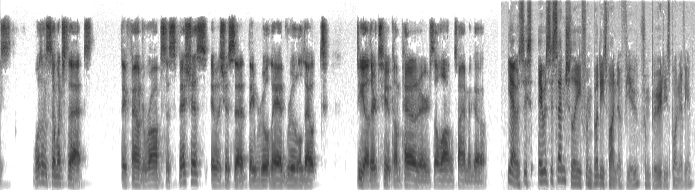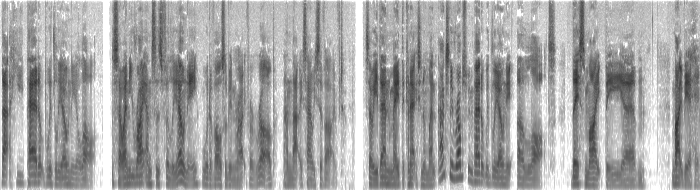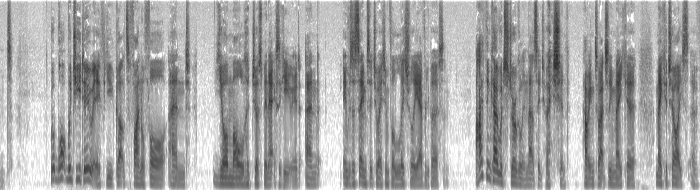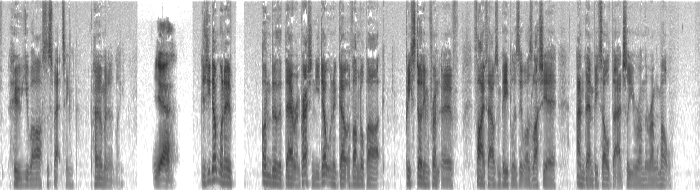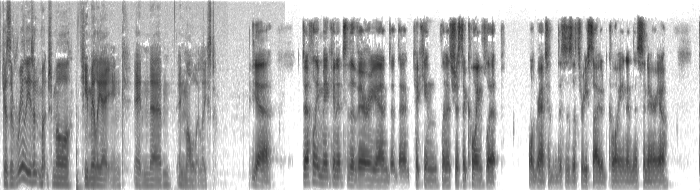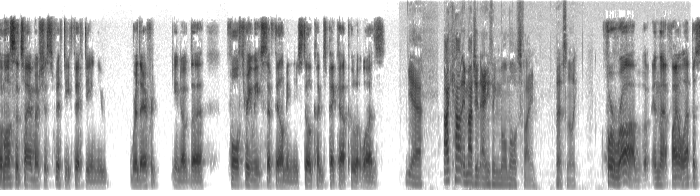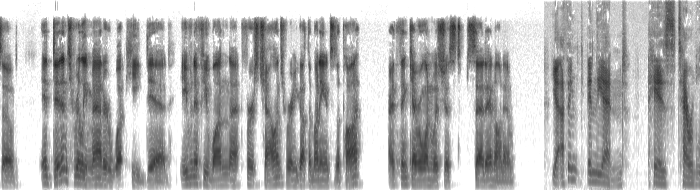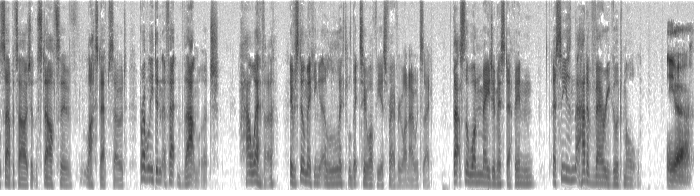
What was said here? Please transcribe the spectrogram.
wasn't so much that they found Rob suspicious. It was just that they ruled they had ruled out the other two competitors a long time ago. Yeah, it was it was essentially from Buddy's point of view, from Buddy's point of view, that he paired up with Leonie a lot. So any right answers for Leonie would have also been right for Rob, and that is how he survived. So he then made the connection and went, actually, Rob's been paired up with Leonie a lot. This might be um, might be a hint. But what would you do if you got to Final Four and your mole had just been executed and it was the same situation for literally every person? I think I would struggle in that situation, having to actually make a make a choice of who you are suspecting permanently. Yeah, because you don't want to, under their impression, you don't want to go to Vondel Park, be stood in front of five thousand people as it was last year, and then be told that actually you were on the wrong mole. Because there really isn't much more humiliating in um, in mole, at least. Yeah, definitely making it to the very end and then picking when it's just a coin flip. Well, granted, this is a three sided coin in this scenario, but most of the time when it's just 50 50 and you were there for, you know, the full three weeks of filming, you still couldn't pick up who it was. Yeah. I can't imagine anything more mortifying, personally. For Rob, in that final episode, it didn't really matter what he did. Even if he won that first challenge where he got the money into the pot, I think everyone was just set in on him. Yeah, I think in the end, his terrible sabotage at the start of last episode probably didn't affect that much. However, it was still making it a little bit too obvious for everyone, I would say. That's the one major misstep in a season that had a very good mole. Yeah.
